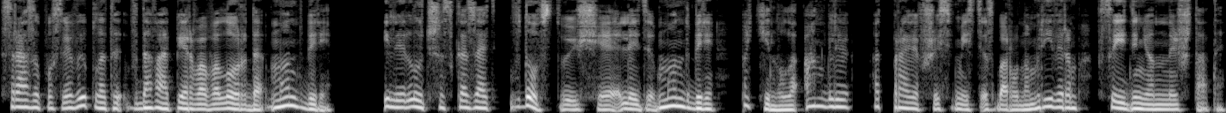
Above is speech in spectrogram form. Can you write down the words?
Сразу после выплаты вдова первого лорда Монтбери, или лучше сказать, вдовствующая леди Монтбери, покинула Англию, отправившись вместе с бароном Ривером в Соединенные Штаты.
